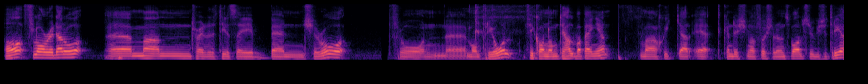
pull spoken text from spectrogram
Ja, Florida då. Uh, man tradade till sig Ben Chirot från uh, Montreal. Fick honom till halva pengen. Man skickar ett conditional första rundsval 2023,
